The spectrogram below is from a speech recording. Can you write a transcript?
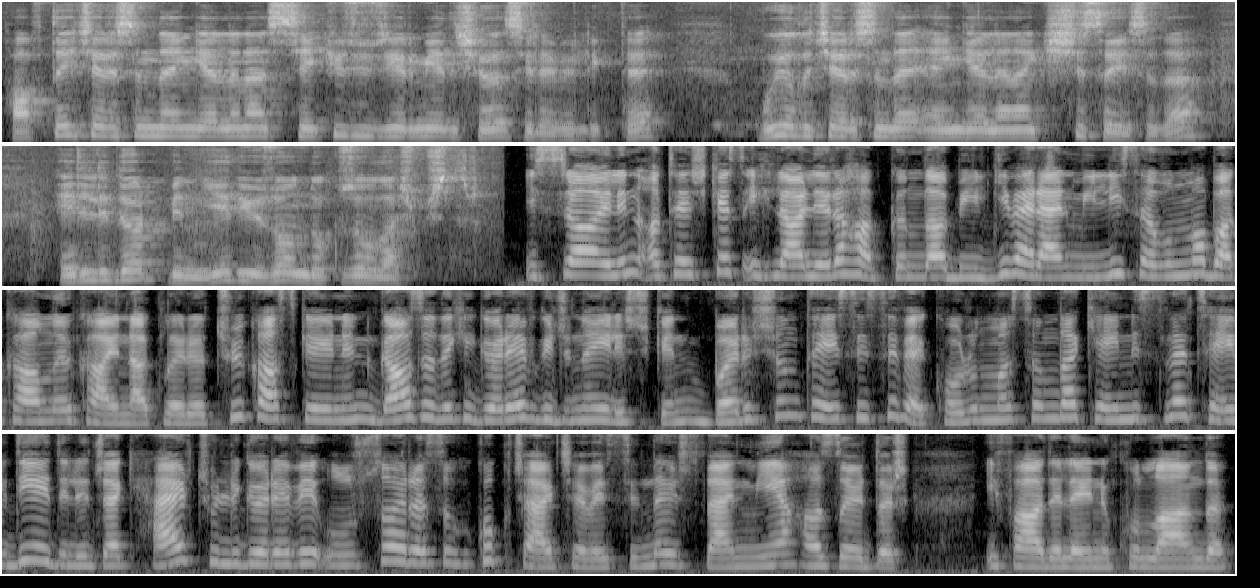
Hafta içerisinde engellenen 827 şahıs ile birlikte bu yıl içerisinde engellenen kişi sayısı da 54.719'a ulaşmıştır. İsrail'in ateşkes ihlalleri hakkında bilgi veren Milli Savunma Bakanlığı kaynakları, Türk askerinin Gazze'deki görev gücüne ilişkin barışın tesisi ve korunmasında kendisine tevdi edilecek her türlü görevi uluslararası hukuk çerçevesinde üstlenmeye hazırdır ifadelerini kullandı.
